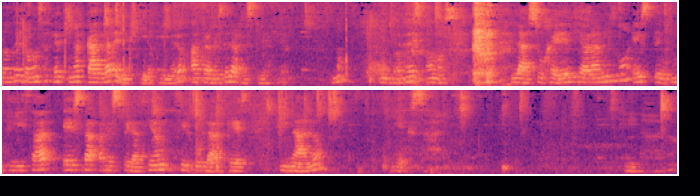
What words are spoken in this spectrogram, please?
Entonces vamos a hacer una carga de energía primero a través de la respiración. ¿no? Entonces, vamos, la sugerencia ahora mismo es de utilizar esta respiración circular, que es inhalo y exhalo. Inhalo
